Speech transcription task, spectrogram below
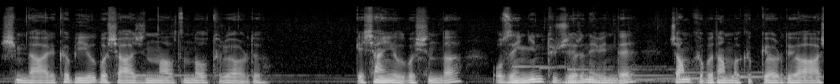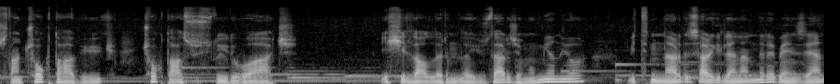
Şimdi harika bir yılbaşı ağacının altında oturuyordu. Geçen yıl başında o zengin tüccarın evinde cam kapıdan bakıp gördüğü ağaçtan çok daha büyük, çok daha süslüydü bu ağaç. Yeşil dallarında yüzlerce mum yanıyor, vitrinlerde sergilenenlere benzeyen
